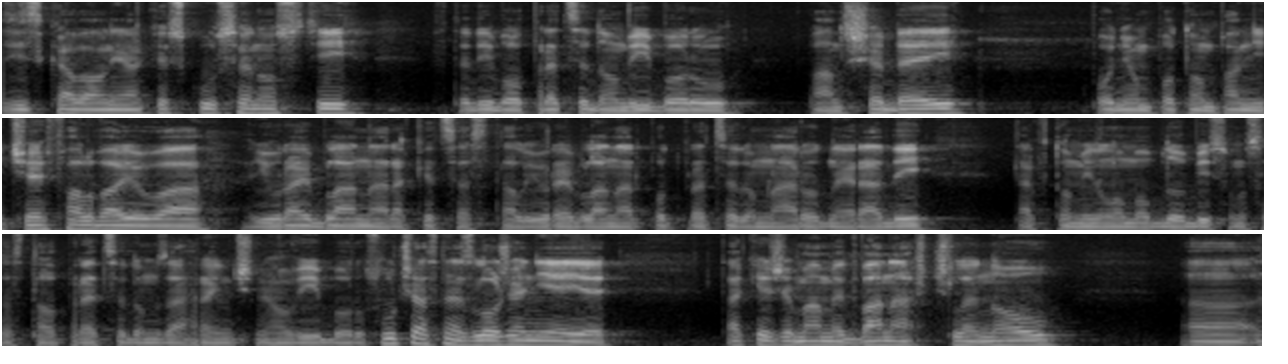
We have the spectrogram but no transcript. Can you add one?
získaval nejaké skúsenosti. Vtedy bol predsedom výboru pán Šebej, po ňom potom pani Čefalvajová, Juraj Blanár a keď sa stal Juraj Blanár podpredsedom Národnej rady, tak v tom minulom období som sa stal predsedom zahraničného výboru. Súčasné zloženie je také, že máme 12 členov, 7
